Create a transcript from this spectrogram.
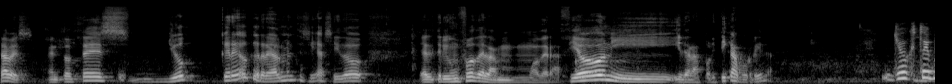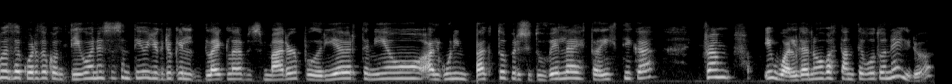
¿Sabes? Entonces, yo creo que realmente sí ha sido el triunfo de la moderación y, de la política aburrida. Yo estoy más de acuerdo contigo en ese sentido. Yo creo que el Black Lives Matter podría haber tenido algún impacto, pero si tú ves las estadísticas, Trump igual ganó bastante voto negro,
